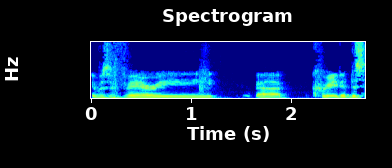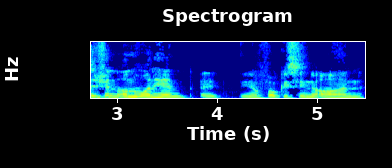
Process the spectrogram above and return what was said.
It was a very uh, creative decision on the one hand, uh, you know, focusing on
